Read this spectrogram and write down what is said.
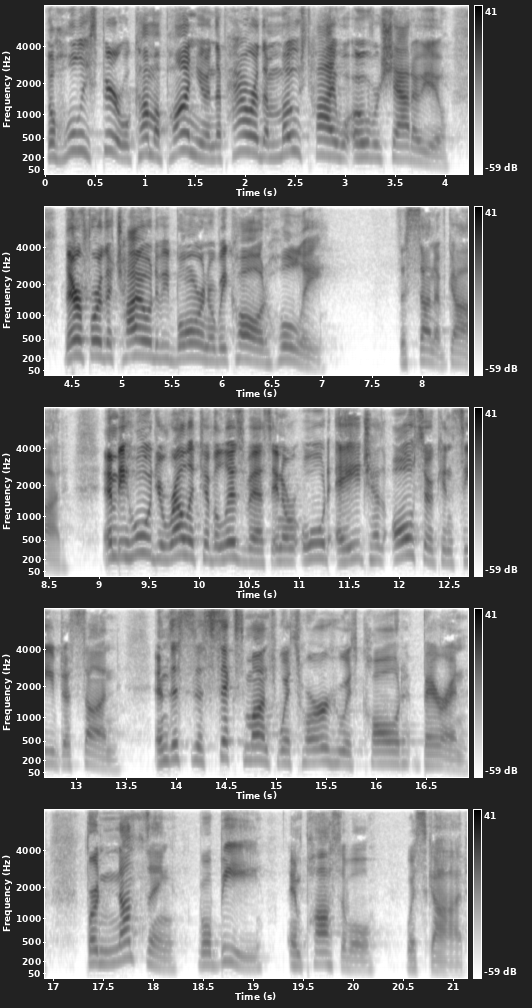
The Holy Spirit will come upon you, and the power of the Most High will overshadow you. Therefore, the child to be born will be called Holy, the Son of God. And behold, your relative Elizabeth, in her old age, has also conceived a son. And this is the sixth month with her who is called barren. For nothing will be impossible with God.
